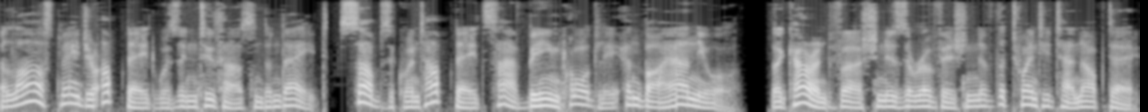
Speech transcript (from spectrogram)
The last major update was in 2008. Subsequent updates have been quarterly and biannual. The current version is a revision of the 2010 update.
